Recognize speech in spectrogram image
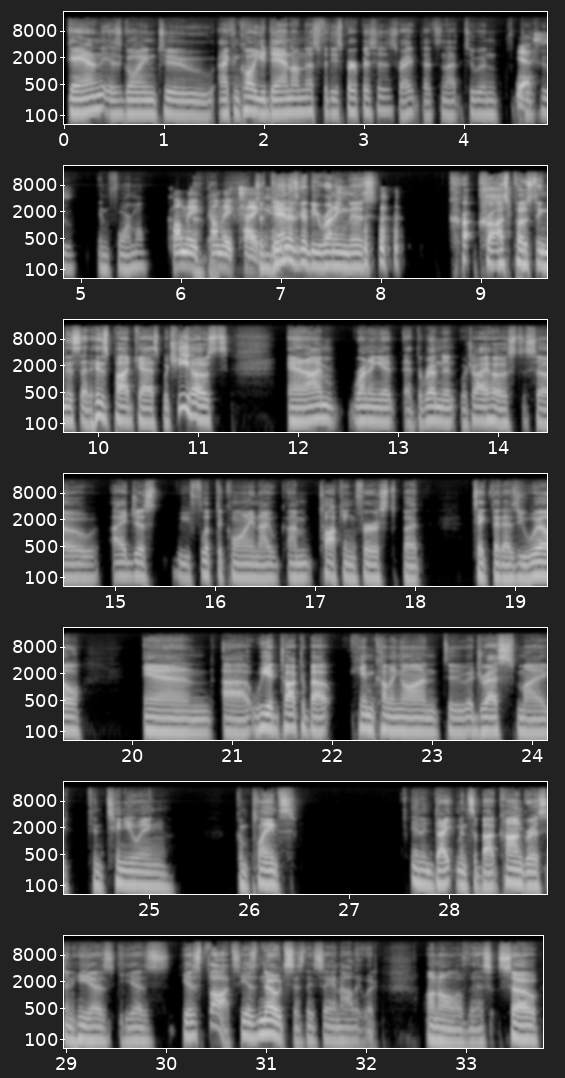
Dan is going to, I can call you Dan on this for these purposes, right? That's not too, in, Yes. too informal. Call me, Okay. call me Tyke. So Dan is going to be running this, cr- cross posting this at his podcast, which he hosts, and I'm running it at the Remnant, which I host. So I just we flipped a coin. I I'm talking first, but take that as you will. And uh, we had talked about him coming on to address my continuing complaints and indictments about Congress, and he has he has he has thoughts, he has notes, as they say in Hollywood, on all of this. So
